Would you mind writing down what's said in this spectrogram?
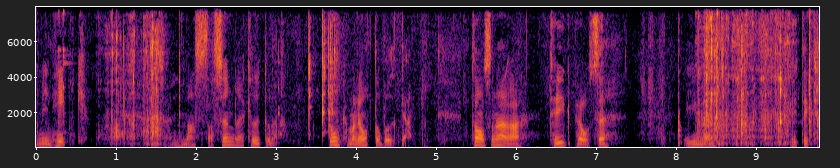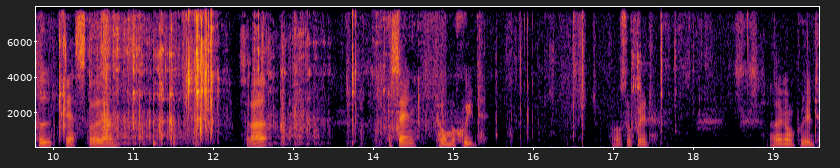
i min hink. Så en massa söndriga krukor där. De kan man återbruka. Ta en sån här tygpåse i med lite krukrester i den. Sådär. Och sen på med skydd. Alltså Hörselskydd. Ögonskydd.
